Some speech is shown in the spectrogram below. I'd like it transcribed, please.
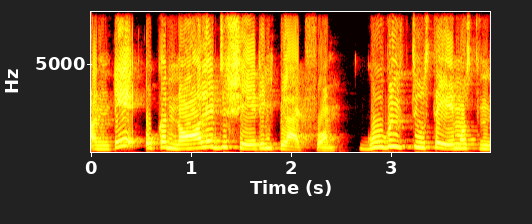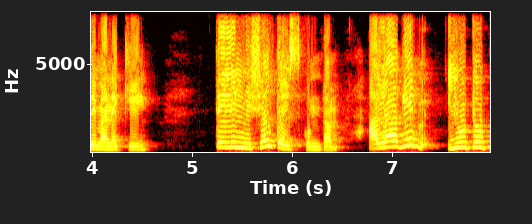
అంటే ఒక నాలెడ్జ్ షేరింగ్ ప్లాట్ఫామ్ గూగుల్ చూస్తే ఏమొస్తుంది మనకి? తెలియని విషయాలు తెలుసుకుంటాం. అలాగే యూట్యూబ్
